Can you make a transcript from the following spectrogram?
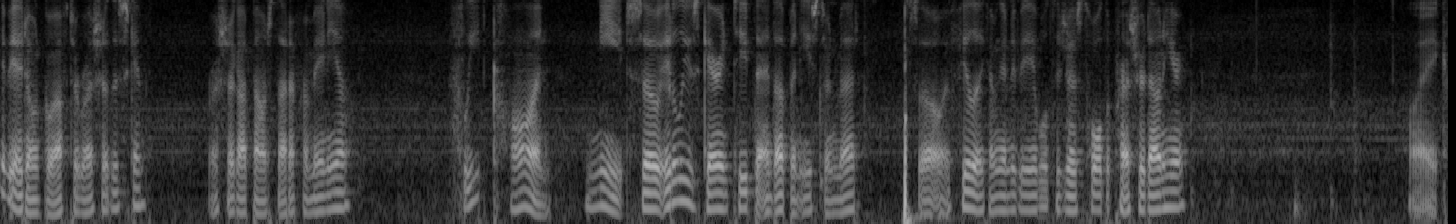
Maybe I don't go after Russia this game. Russia got bounced out of Romania. Fleet Con. Neat. So Italy is guaranteed to end up in Eastern Med. So I feel like I'm going to be able to just hold the pressure down here. Like,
